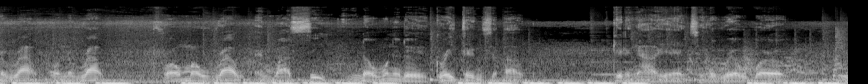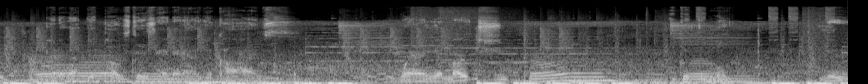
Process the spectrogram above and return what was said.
the route, on the route, promo route, NYC. You know, one of the great things about getting out here into the real world, putting up your posters, handing out your cards, wearing your merch, you get to meet new,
